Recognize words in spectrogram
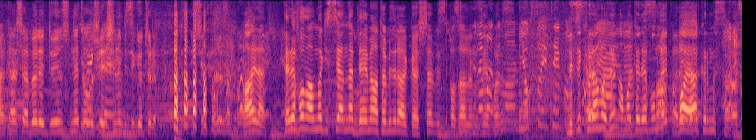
Arkadaşlar böyle düğün sünnet Güle güle. alışverişini bizi götürün. Aynen. Telefon almak isteyenler DM atabilir arkadaşlar. Biz pazarlığınızı Kıramadım yaparız. hani. Yoksa telefon Bizi kıramadın yerdi. ama telefonu parayı bayağı da. kırmışsın. Aşk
